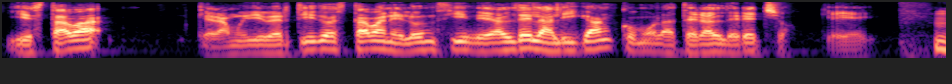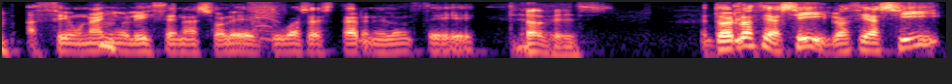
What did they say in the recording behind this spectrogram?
y estaba, que era muy divertido, estaba en el once ideal de la liga como lateral derecho. Que hace un año le dicen a Soler, tú vas a estar en el once... Entonces lo hace así, lo hace así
